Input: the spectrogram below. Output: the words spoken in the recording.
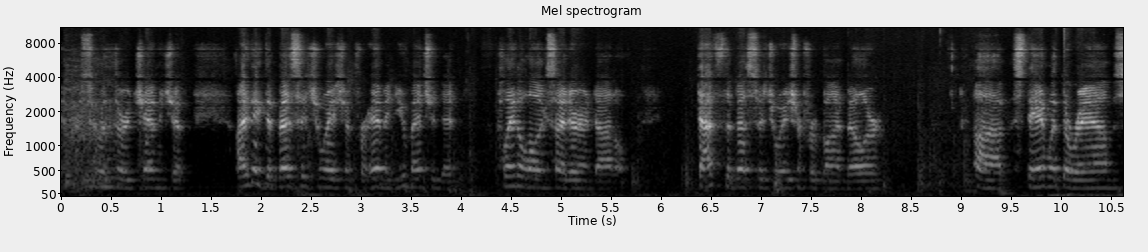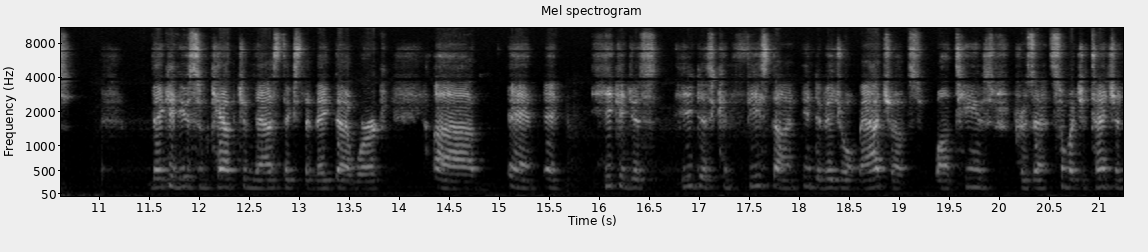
and pursue a third championship? I think the best situation for him, and you mentioned it, playing alongside Aaron Donald, that's the best situation for Von Miller. Uh, staying with the Rams, they can use some cap gymnastics to make that work, uh, and and he can just he just can feast on individual matchups while teams present so much attention.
